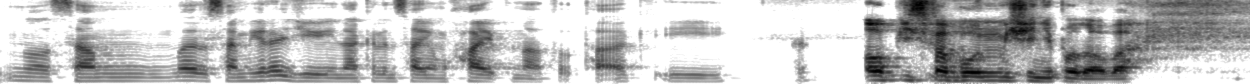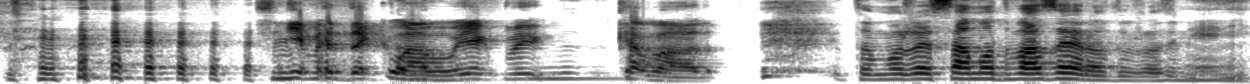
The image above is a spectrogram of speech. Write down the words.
no sam, sami Redzi nakręcają hype na to, tak? I Opis fabuły mi się nie podoba. Nie będę kłamał, jakby come on. to może samo 2.0 dużo zmieni.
